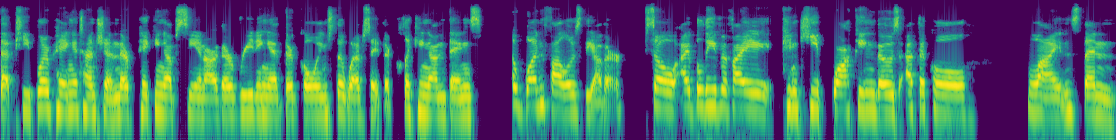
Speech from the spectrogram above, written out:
that people are paying attention, they're picking up C&R, they're reading it, they're going to the website, they're clicking on things. One follows the other. So I believe if I can keep walking those ethical lines, then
